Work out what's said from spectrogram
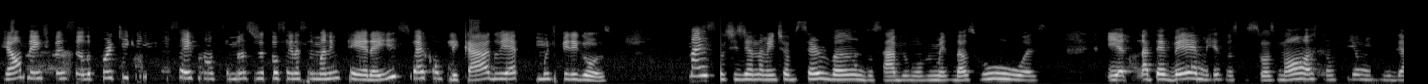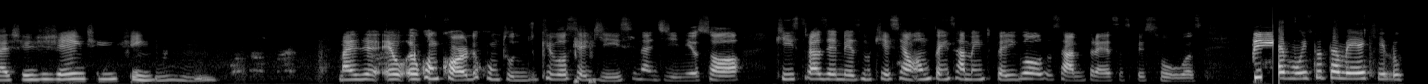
realmente pensando por que, que eu não sair final de semana se eu já estou saindo a semana inteira. Isso é complicado e é muito perigoso. Mas cotidianamente observando, sabe, o movimento das ruas, e na TV mesmo, as pessoas mostram filmes, lugares cheios de gente, enfim. Uhum. Mas eu, eu concordo com tudo que você disse, Nadine. Eu só quis trazer mesmo que esse é um pensamento perigoso, sabe, para essas pessoas. É muito também aquilo,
